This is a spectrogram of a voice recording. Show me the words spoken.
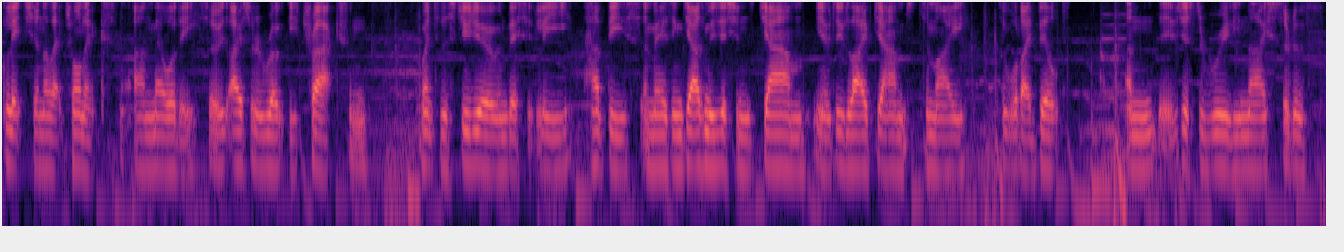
glitch and electronics and melody. So I sort of wrote these tracks and went to the studio and basically had these amazing jazz musicians jam, you know, do live jams to my to what I built, and it was just a really nice sort of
